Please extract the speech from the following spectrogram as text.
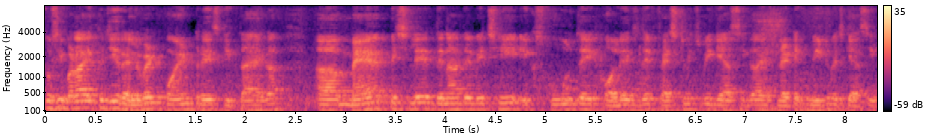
ਤੁਸੀਂ ਬੜਾ ਇੱਕ ਜੀ ਰੈਲੇਵੈਂਟ ਪੁਆਇੰਟ ਰੇਸ ਕੀਤਾ ਹੈਗਾ। ਮੈਂ ਪਿਛਲੇ ਦਿਨਾਂ ਦੇ ਵਿੱਚ ਹੀ ਇੱਕ ਸਕੂਲ ਤੇ ਕਾਲਜ ਦੇ ਫੈਸਟ ਵਿੱਚ ਵੀ ਗਿਆ ਸੀਗਾ ਐਥਲੈਟਿਕ ਮੀਟ ਵਿੱਚ ਗਿਆ ਸੀ।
